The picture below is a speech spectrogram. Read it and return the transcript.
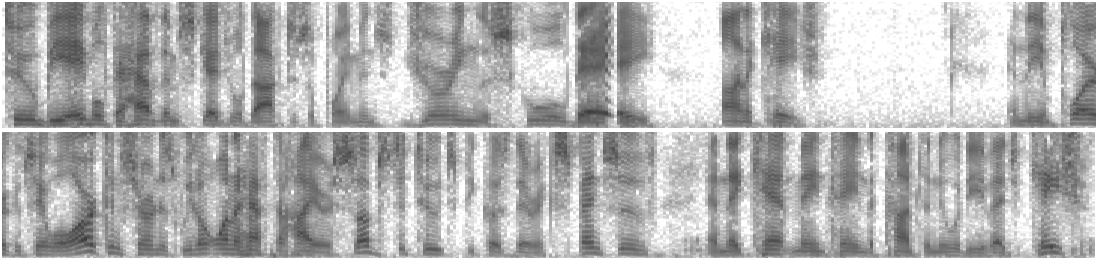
to be able to have them schedule doctor's appointments during the school day on occasion. And the employer could say, well, our concern is we don't want to have to hire substitutes because they're expensive and they can't maintain the continuity of education.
